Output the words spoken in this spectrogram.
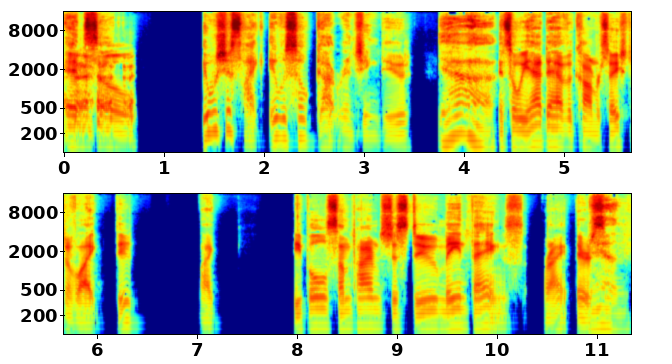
and so it was just like it was so gut wrenching, dude. Yeah. And so we had to have a conversation of like, dude, like people sometimes just do mean things, right? There's Man.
